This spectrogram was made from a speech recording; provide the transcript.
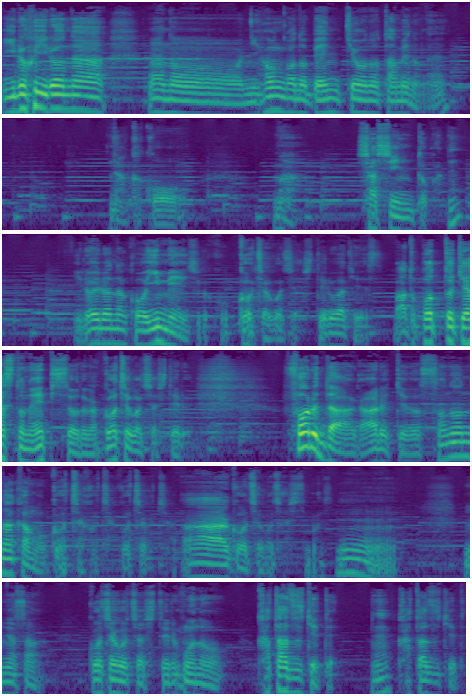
いろいろなあの日本語の勉強のためのねなんかこうまあ写真とかねいろいろなこうイメージがこうごちゃごちゃしてるわけです。あとポッドキャストのエピソードがごちゃごちゃしてる。フォルダーがあるけどその中もごちゃごちゃごちゃごちゃああごちゃごちゃしてますね。皆さんごちゃごちゃしてるものを片付けてね片付けて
